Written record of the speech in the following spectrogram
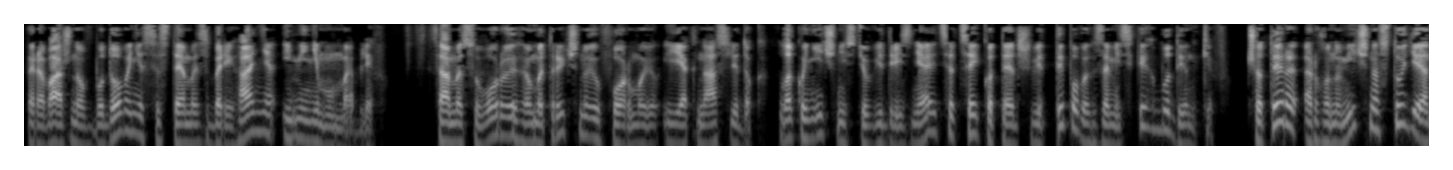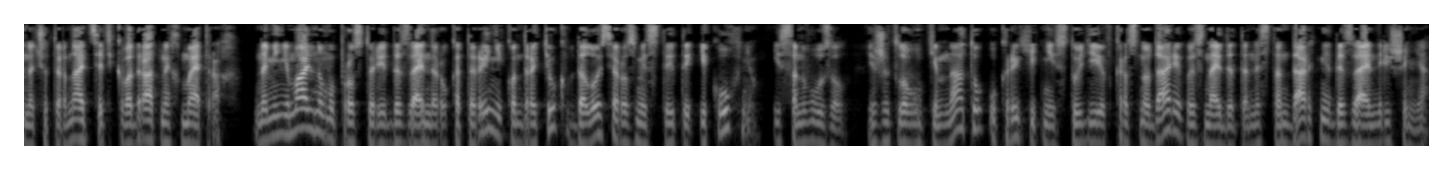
переважно вбудовані системи зберігання і мінімум меблів. Саме суворою геометричною формою і як наслідок, лаконічністю відрізняється цей котедж від типових заміських будинків. 4. ергономічна студія на 14 квадратних метрах. На мінімальному просторі дизайнеру Катерині Кондратюк вдалося розмістити і кухню, і санвузол, і житлову кімнату у крихітній студії в Краснодарі ви знайдете нестандартні дизайн рішення,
